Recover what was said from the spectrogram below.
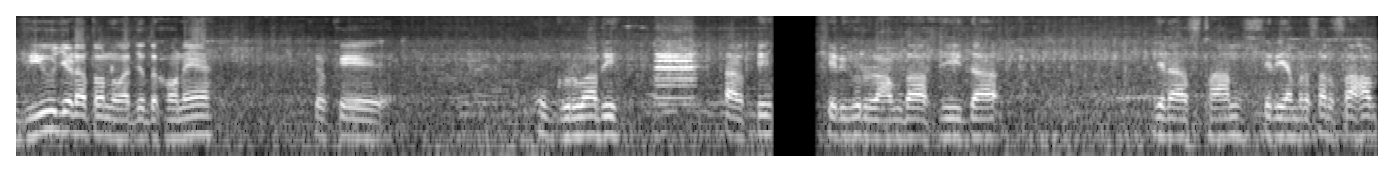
ਵਿਊ ਜਿਹੜਾ ਤੁਹਾਨੂੰ ਅੱਜ ਦਿਖਾਉਨੇ ਆ, ਕਿਉਂਕਿ ਗੁਰੂਆਂ ਦੀ ਧਰਤੀ, ਸ੍ਰੀ ਗੁਰੂ ਰਾਮਦਾਸ ਜੀ ਦਾ ਜਿਹੜਾ ਸਥਾਨ, ਸ੍ਰੀ ਅੰਮ੍ਰਿਤਸਰ ਸਾਹਿਬ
